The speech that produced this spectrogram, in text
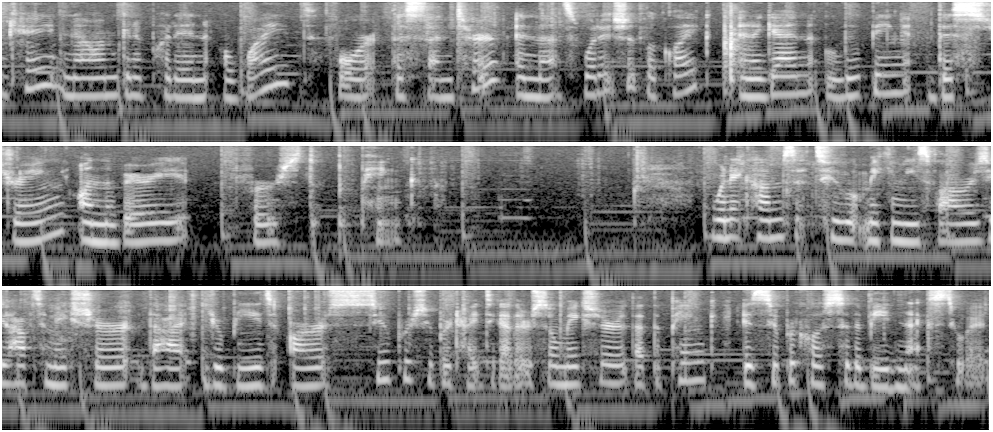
Okay, now I'm gonna put in a white for the center and that's what it should look like. And again, looping this string on the very first pink. When it comes to making these flowers, you have to make sure that your beads are super, super tight together. So make sure that the pink is super close to the bead next to it.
